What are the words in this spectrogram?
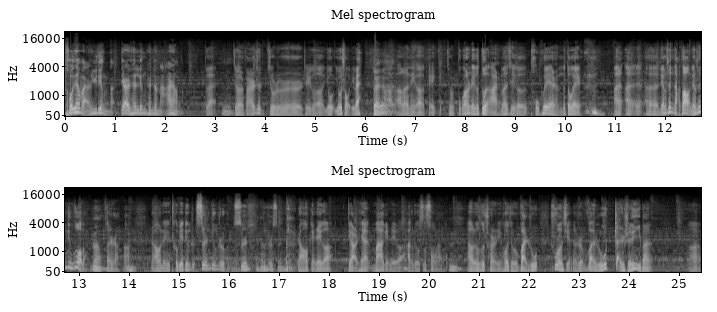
头天晚上预定的，第二天凌晨就拿上了。对，嗯，就是反正是就是这个有有手艺呗啊，对对对，完了那个给给就是不光是这个盾啊，什么这个头盔啊什么的都给 按按呃量身打造、量身定做吧，嗯算是啊。嗯，然后那个特别定制、私人定制可能是，私人可能是私人定制，然后给这个第二天妈给这个阿克琉斯送来了。嗯阿克琉斯穿上以后就是宛如书上写的是宛如战神一般。啊，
